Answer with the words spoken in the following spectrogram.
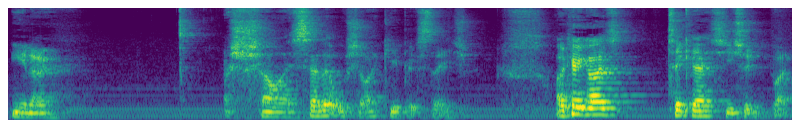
you know, shall I sell it or shall I keep it stage? Okay, guys, take care. See you soon. Bye.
